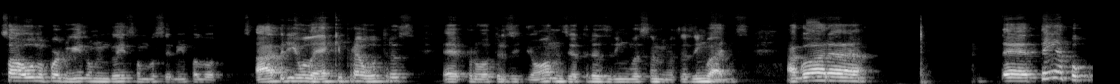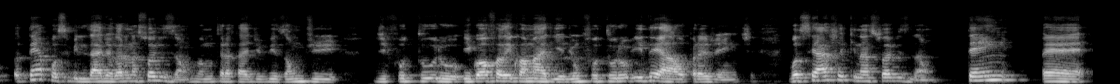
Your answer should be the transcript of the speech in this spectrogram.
só ou no português ou no inglês, como você bem falou. Abre o leque para outras, é, para outros idiomas e outras línguas também, outras linguagens. Agora, é, tem, a, tem a possibilidade, agora na sua visão, vamos tratar de visão de, de futuro, igual falei com a Maria, de um futuro ideal para gente. Você acha que, na sua visão, tem é,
